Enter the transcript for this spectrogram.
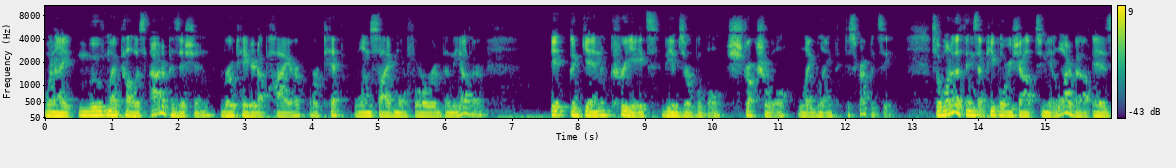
When I move my pelvis out of position, rotate it up higher, or tip one side more forward than the other, it again creates the observable structural leg length discrepancy. So one of the things that people reach out to me a lot about is,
